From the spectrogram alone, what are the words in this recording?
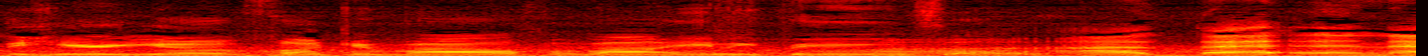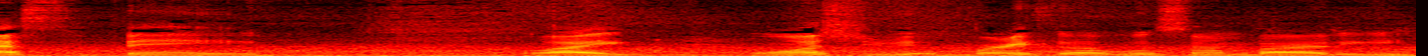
to hear your fucking mouth about anything. Uh, So I, that and that's the thing. Like once you break up with somebody,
